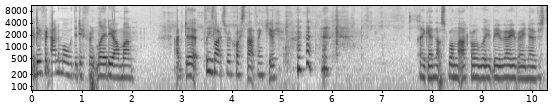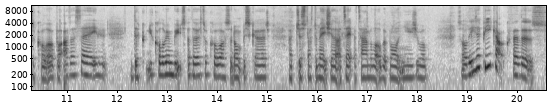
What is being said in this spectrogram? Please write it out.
A different animal with a different lady or man. I'd uh, please like to request that, thank you. Again, that's one that I'd probably be very, very nervous to colour. But as I say, the, your colouring boots are there to colour, so don't be scared. I just have to make sure that I take my time a little bit more than usual. So these are peacock feathers.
